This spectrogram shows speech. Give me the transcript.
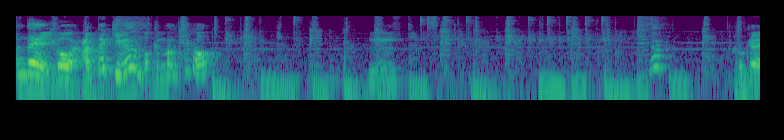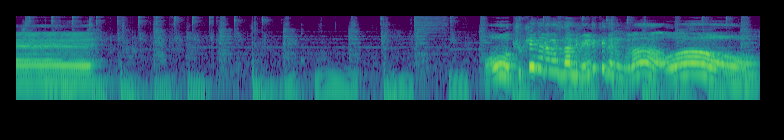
한데 이거 안 뺏기면 뭐 금방 찍어. 음. 야. 오케이. 오 Q키 누르면서 달리면 이렇게 되는구나. wow.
